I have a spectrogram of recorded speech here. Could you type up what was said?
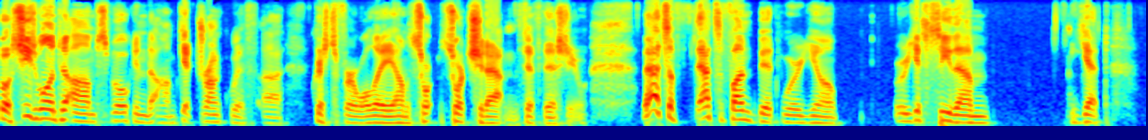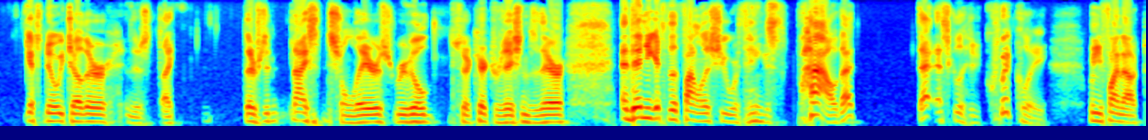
well she's willing to um smoke and um get drunk with uh, Christopher while they um sort sort shit out in the fifth issue. That's a that's a fun bit where you know where you get to see them get get to know each other and there's like there's nice additional layers revealed to their characterizations there, and then you get to the final issue where things wow that that escalated quickly when you find out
